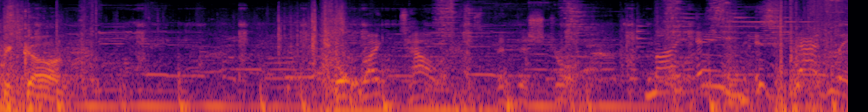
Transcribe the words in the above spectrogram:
Be gone. Your right tower has been destroyed. My aim is deadly.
